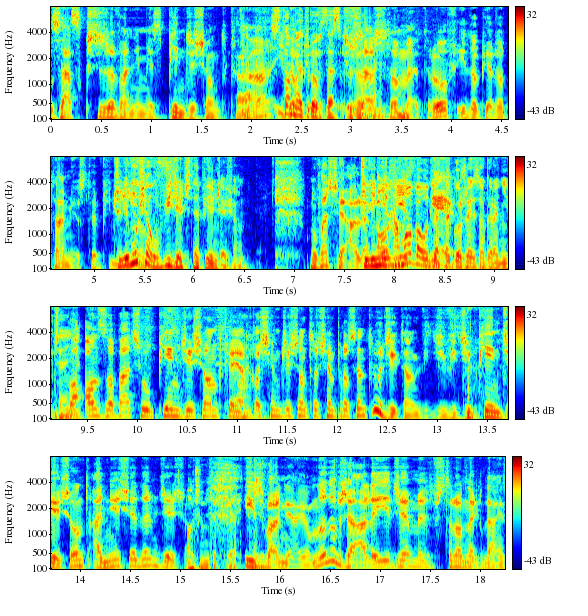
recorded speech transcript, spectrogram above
Za skrzyżowaniem jest 50. Tak, 100 i metrów za skrzyżowaniem. Za 100 metrów i dopiero tam jest te 50. Czyli musiał widzieć te 50. No właśnie, ale Czyli nie on hamował jest, dlatego, że jest ograniczenie. Bo on zobaczył 50, jak 88% ludzi tam widzi. Widzi 50, a nie 70. O czym to świadczy? I zwalniają. No dobrze, ale jedziemy w stronę Gdańska,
